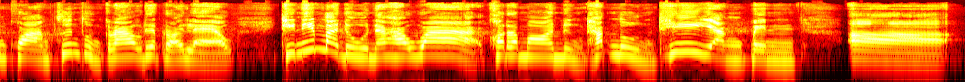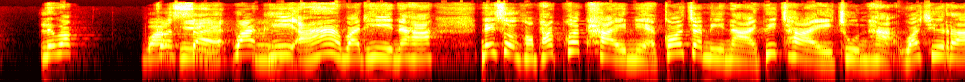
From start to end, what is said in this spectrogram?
ำความขึ้นทุนเกล้าเรียบร้อยแล้ว ทีนี้มาดูนะคะว่าคอรมอหนึ่งทับหนึ่งที่ยังเป็นเอ่อเรียกว่าว่ากระที่แสว่าที่อ่าว่าที่นะคะ ในส่วนของพรรคเพื่อไทยเนี่ยก็จะมีนายพิชัยชูนหะวชิระ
